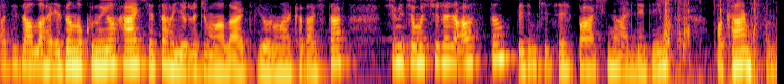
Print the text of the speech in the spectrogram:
Aziz Allah'a ezan okunuyor. Herkese hayırlı cumalar diliyorum arkadaşlar. Şimdi çamaşırları astım. Dedim ki sehpa işini halledeyim. Bakar mısınız?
